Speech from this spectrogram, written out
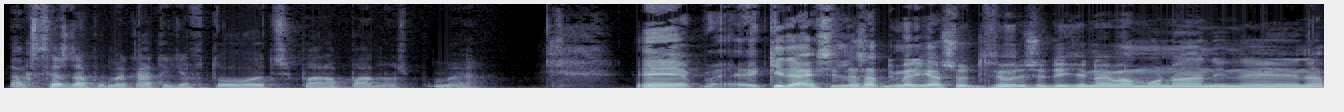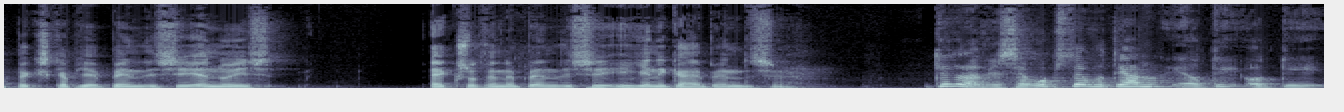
εντάξει, θες να πούμε κάτι γι' αυτό έτσι παραπάνω, ας πούμε; Ε, ε, κοίτα, εσύ λες από τη μεριά σου ότι θεωρείς ότι έχει νόημα μόνο αν είναι να παίξει κάποια επένδυση, εννοείς έξωθεν επένδυση ή γενικά επένδυση; Κοίτα να δεις, εγώ πιστεύω ότι, αν, ότι, ότι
